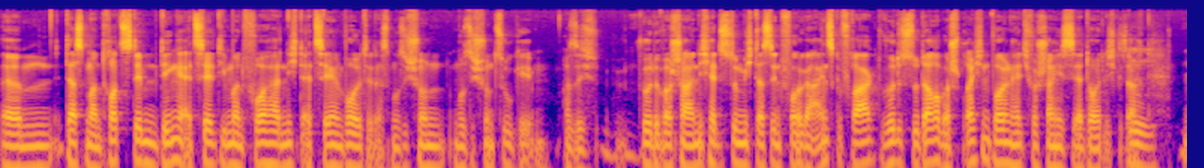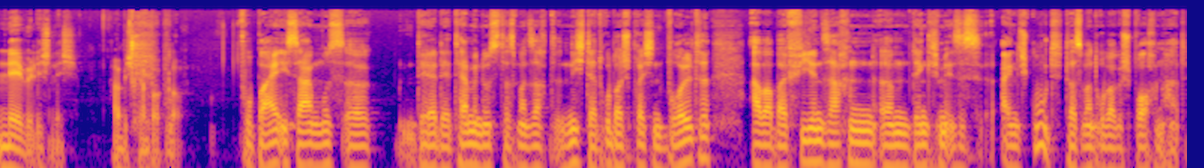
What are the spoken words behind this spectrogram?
ähm, dass man trotzdem Dinge erzählt, die man vorher nicht erzählen wollte. Das muss ich schon, muss ich schon zugeben. Also ich würde wahrscheinlich, hättest du mich das in Folge 1 gefragt, würdest du darüber sprechen wollen, hätte ich wahrscheinlich sehr deutlich gesagt, nee, will ich nicht. Habe ich keinen Bock drauf. Wobei ich sagen muss, äh, der, der Terminus, dass man sagt, nicht darüber sprechen wollte, aber bei vielen Sachen, ähm, denke ich mir, ist es eigentlich gut, dass man darüber gesprochen hat.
